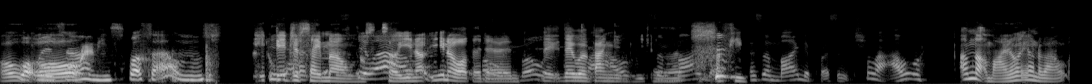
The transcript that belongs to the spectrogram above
Oh, What weird oh. sounds? What sounds? He Yeah, did just say moans, so you know you know what they're doing. moly, They, they were banging out. each It's a other. minor, A few- It's a minor present. Chill out. I'm not mine. What are you on about?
